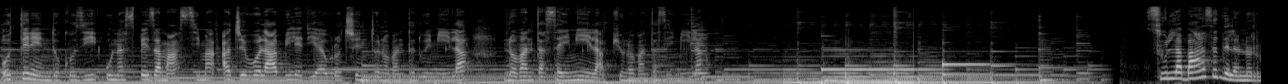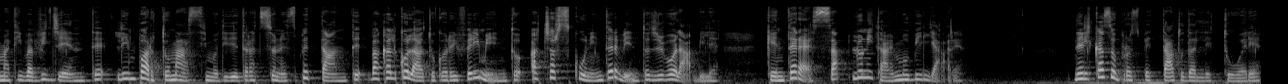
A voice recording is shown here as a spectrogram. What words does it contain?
ottenendo così una spesa massima agevolabile di Euro 192.000, 96.000 più 96.000? Sulla base della normativa vigente, l'importo massimo di detrazione spettante va calcolato con riferimento a ciascun intervento agevolabile, che interessa l'unità immobiliare. Nel caso prospettato dal lettore,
